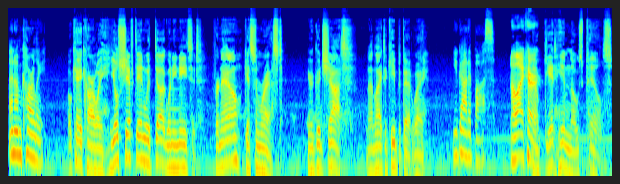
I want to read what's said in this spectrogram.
And I'm Carly. Okay, Carly, you'll shift in with Doug when he needs it. For now, get some rest. You're a good shot, and I'd like to keep it that way. You got it, boss. I like her. Now get him those pills.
